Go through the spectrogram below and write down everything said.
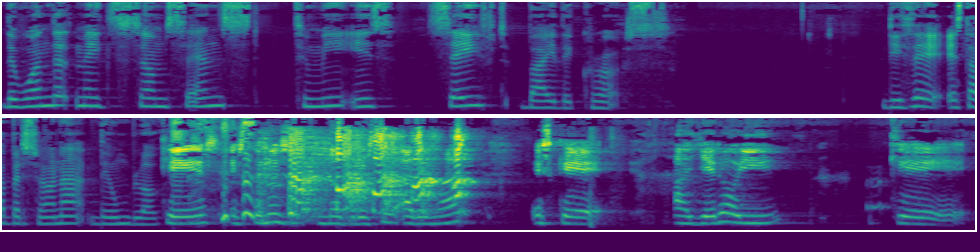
The one that makes some sense to me is saved by the cross. Dice esta persona de un blog. Que es, esto no es, no, pero esto además es que ayer oí que,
